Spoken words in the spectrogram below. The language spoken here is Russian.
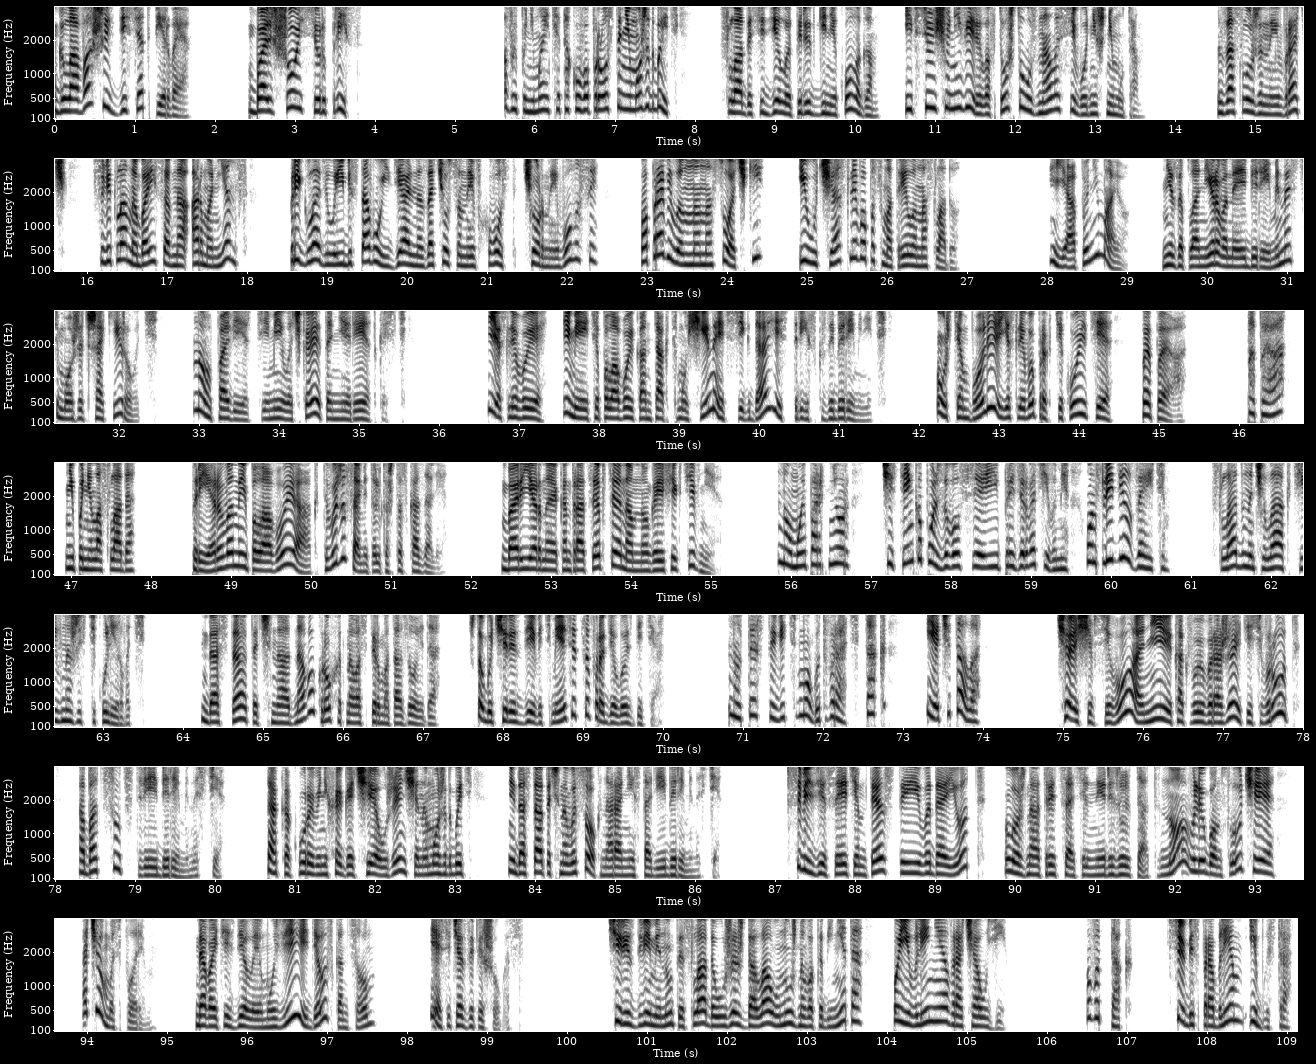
Глава 61. Большой сюрприз. Вы понимаете, такого просто не может быть. Слада сидела перед гинекологом и все еще не верила в то, что узнала сегодняшним утром. Заслуженный врач Светлана Борисовна Арманьянс пригладила и без того идеально зачесанные в хвост черные волосы, поправила на носу очки и участливо посмотрела на Сладу. «Я понимаю», Незапланированная беременность может шокировать. Но поверьте, милочка, это не редкость. Если вы имеете половой контакт с мужчиной, всегда есть риск забеременеть. Уж тем более, если вы практикуете ППА. ППА? Не поняла Слада. Прерванный половой акт, вы же сами только что сказали. Барьерная контрацепция намного эффективнее. Но мой партнер частенько пользовался и презервативами. Он следил за этим. Слада начала активно жестикулировать. Достаточно одного крохотного сперматозоида, чтобы через 9 месяцев родилось дитя. Но тесты ведь могут врать, так? Я читала. Чаще всего они, как вы выражаетесь, врут об отсутствии беременности, так как уровень ХГЧ у женщины может быть недостаточно высок на ранней стадии беременности. В связи с этим тест и выдает ложно-отрицательный результат, но в любом случае, о чем мы спорим? Давайте сделаем УЗИ и дело с концом. Я сейчас запишу вас. Через две минуты Слада уже ждала у нужного кабинета появления врача УЗИ. Вот так. Все без проблем и быстро.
